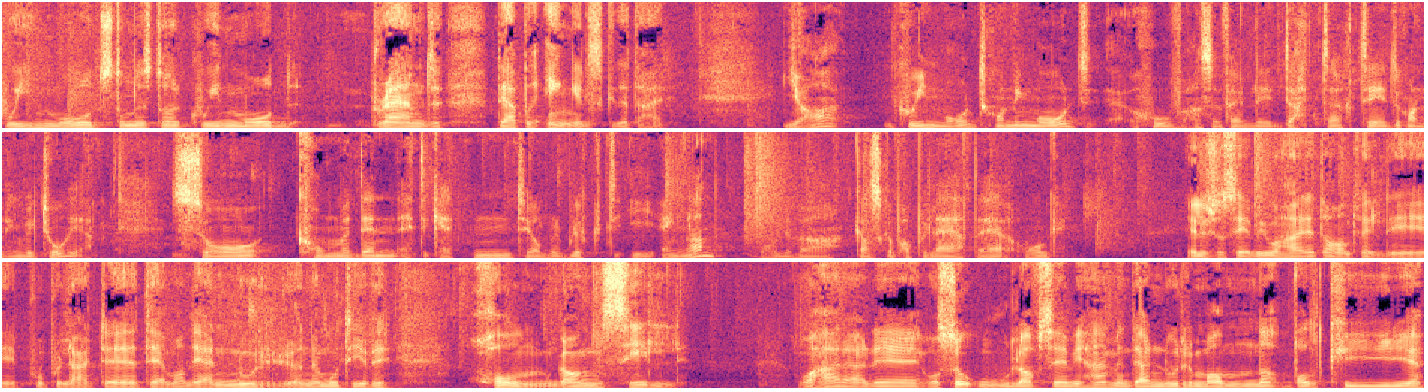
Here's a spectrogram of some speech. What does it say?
Queen Maud, som det står. Queen Maud Brand. Det er på engelsk, dette her. Ja, Queen Maud, dronning Maud, hun var selvfølgelig datter til dronning Victoria. Så kommer den etiketten til å bli brukt i England, og det var ganske populært der òg. Ellers så ser vi jo her et annet veldig populært eh, tema. Det er norrøne motiver. Holmgang-sild. Og her er det også Olav, ser vi her, men det er Normanna, Valkyrie,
